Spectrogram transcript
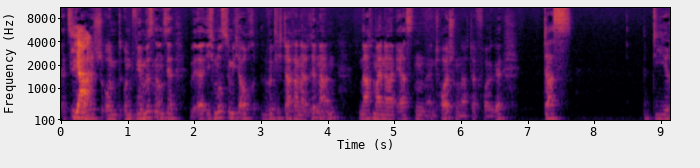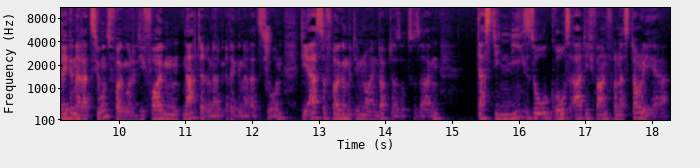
erzählerisch. Ja. Und, und wir müssen uns ja, äh, ich musste mich auch wirklich daran erinnern, nach meiner ersten Enttäuschung nach der Folge, dass die Regenerationsfolgen oder die Folgen nach der Regeneration, die erste Folge mit dem neuen Doktor sozusagen, dass die nie so großartig waren von der Story her.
